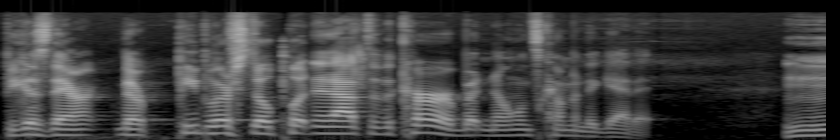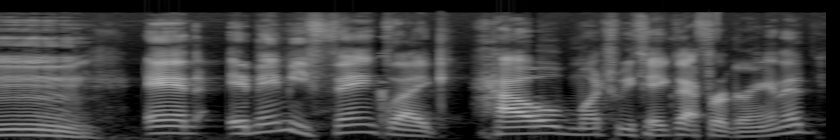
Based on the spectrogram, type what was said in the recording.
because they're they're people are still putting it out to the curb, but no one's coming to get it. Mm. And it made me think like how much we take that for granted.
